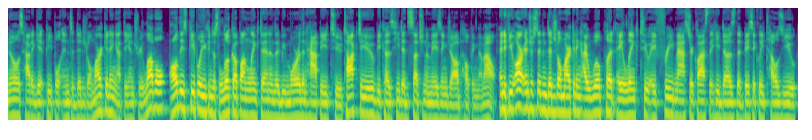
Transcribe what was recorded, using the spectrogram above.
knows how to get people into digital marketing at the entry level. All these people you can just look up on LinkedIn and they'd be more than happy to talk to you because he did such an amazing job helping them out. And if you are interested in digital marketing, I will put a link to a free masterclass that he does that basically tells you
